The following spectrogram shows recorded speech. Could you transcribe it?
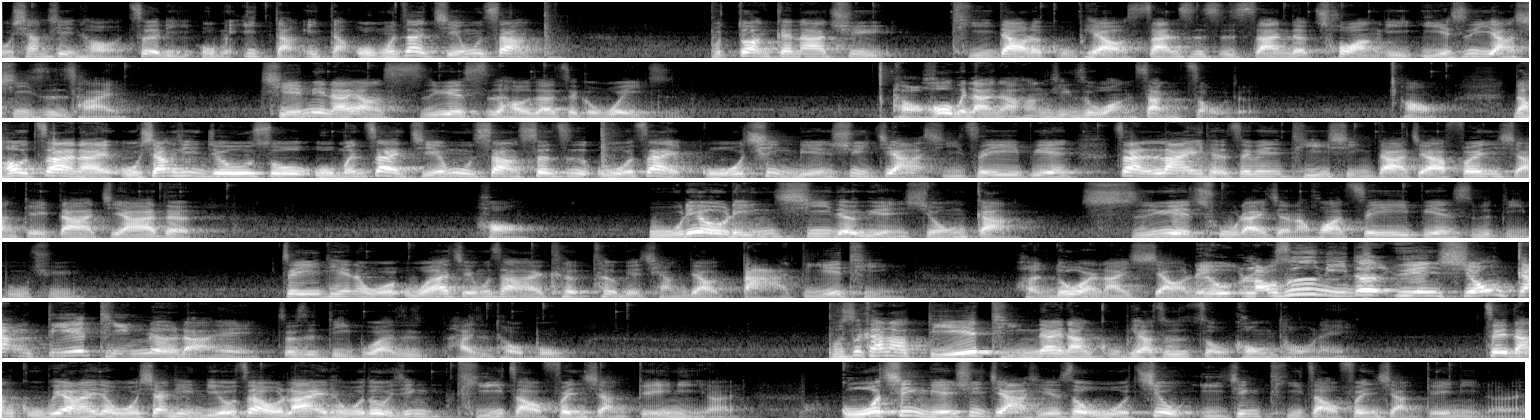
我相信哈，这里我们一档一档，我们在节目上不断跟他去提到的股票，三四四三的创意也是一样细制裁。前面来讲，十月四号在这个位置，好，后面来讲行情是往上走的，好。然后再来，我相信就是说，我们在节目上，甚至我在国庆连续假期这一边，在 Light 这边提醒大家，分享给大家的，好，五六零七的远雄港，十月初来讲的话，这一边是不是底部区？这一天呢，我我在节目上还特特别强调打跌停，很多人来笑刘老师，你的远雄港跌停了啦，嘿，这是底部还是还是头部？不是看到跌停那档股票就是走空头呢？这档股票来讲，我相信留在我 Light，我都已经提早分享给你了。国庆连续假期的时候，我就已经提早分享给你了嘞。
